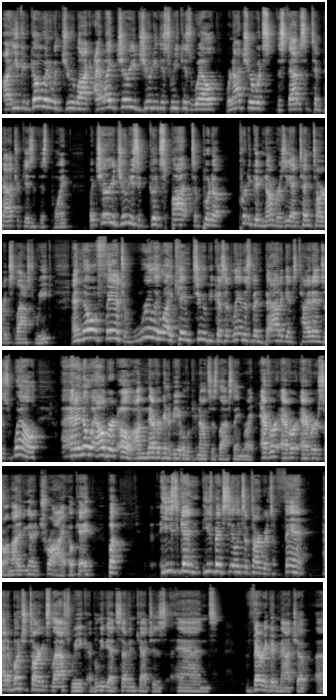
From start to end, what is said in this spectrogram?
uh, you could go in with Drew Lock. I like Jerry Jeudy this week as well. We're not sure what's the status of Tim Patrick is at this point, but Jerry Jeudy's a good spot to put up pretty good numbers. He had 10 targets last week. And Noah Fant really like him too because Atlanta's been bad against tight ends as well. And I know Albert, oh, I'm never going to be able to pronounce his last name right. Ever, ever, ever. So I'm not even going to try. Okay. But he's again, he's been stealing some targets. Fant had a bunch of targets last week. I believe he had seven catches and very good matchup. Uh,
